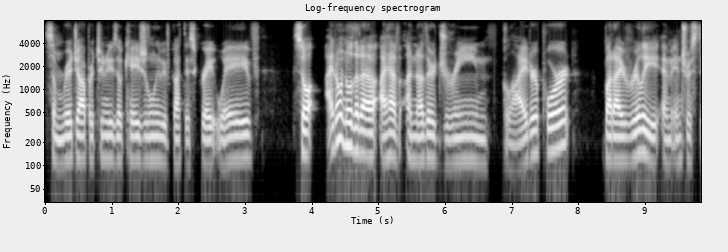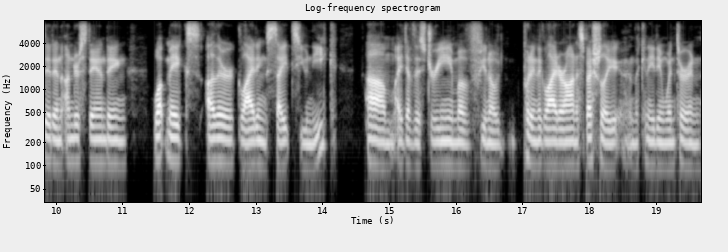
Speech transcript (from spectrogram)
some ridge opportunities occasionally. We've got this great wave. So I don't know that I, have another dream glider port, but I really am interested in understanding what makes other gliding sites unique um, I have this dream of you know putting the glider on, especially in the Canadian winter, and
